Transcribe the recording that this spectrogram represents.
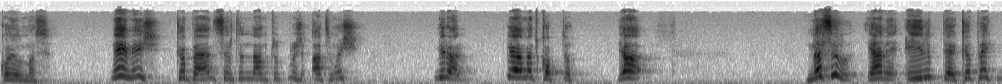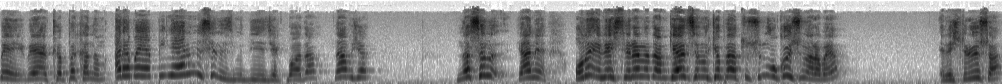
koyulması. Neymiş? Köpeğin sırtından tutmuş atmış viral. Kıyamet koptu. Ya Nasıl yani eğilip de köpek bey veya köpek hanım arabaya biner misiniz mi diyecek bu adam? Ne yapacak? Nasıl yani onu eleştiren adam gelsin o köpeği tutsun o koysun arabaya. Eleştiriyorsa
